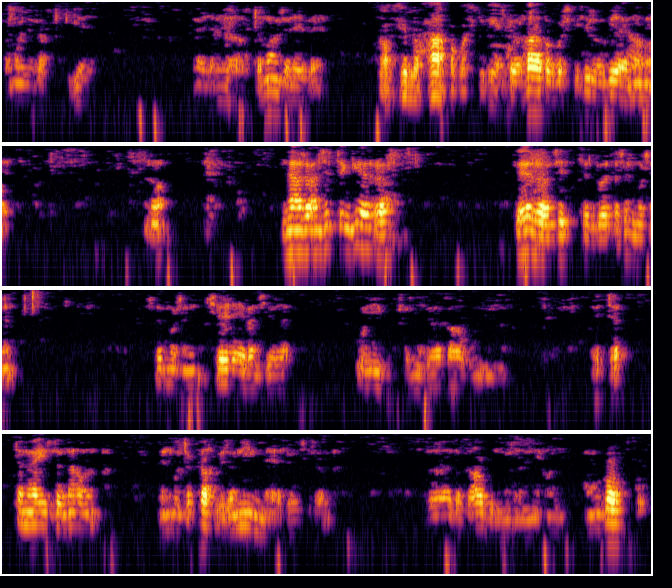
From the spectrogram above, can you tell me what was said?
samoja ratkia ja, ja, ja, ja ottamaan selvää. No silloin Haapakoski vielä. Se on Haapakoski silloin vielä nimeltä. No, minä sain sitten kerran, kerran sitten tuota semmoisen, semmoisen selvän siellä Ulikuksen siellä kaupungilla. Että tänä iltana on, en muista kahvilla nimeä, se on siellä, siellä kaupungilla, niin on, on kokko.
